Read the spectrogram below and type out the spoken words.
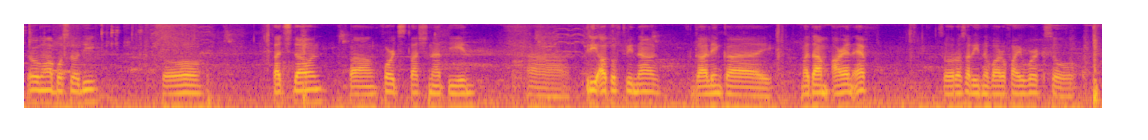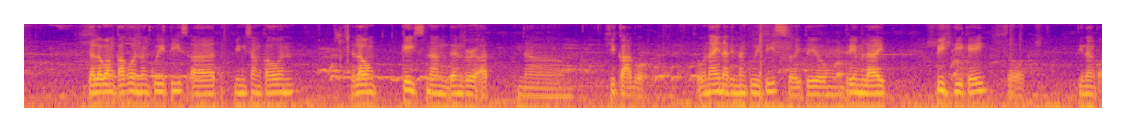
So mga boss Lodi, so touchdown, pang fourth touch natin. 3 out of 3 na galing kay Madam RNF. So Rosary Navarro Fireworks. So dalawang kahon ng Quitties at yung isang kahon, dalawang case ng Denver at ng Chicago. So unahin natin ng Quitties. So ito yung Dreamlight Big DK. So tingnan ko.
